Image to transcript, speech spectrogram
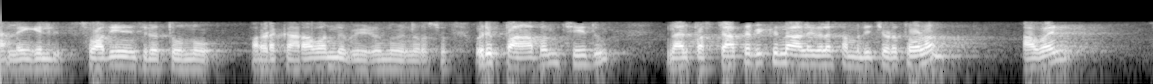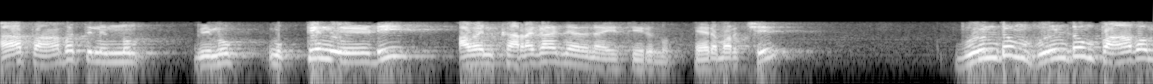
അല്ലെങ്കിൽ സ്വാധീനം ചെലുത്തുന്നു അവിടെ കറവന്ന് വീഴുന്നു എന്ന് റസൂ ഒരു പാപം ചെയ്തു. എന്നാൽ പശ്ചാത്തപിക്കുന്ന ആളുകളെ സംബന്ധിച്ചിടത്തോളം അവൻ ആ പാപത്തിൽ നിന്നും വിമു മുക്തി നേടി അവൻ കറകളഞ്ഞവനായിത്തീരുന്നു നേരെ മറിച്ച് വീണ്ടും വീണ്ടും പാപം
